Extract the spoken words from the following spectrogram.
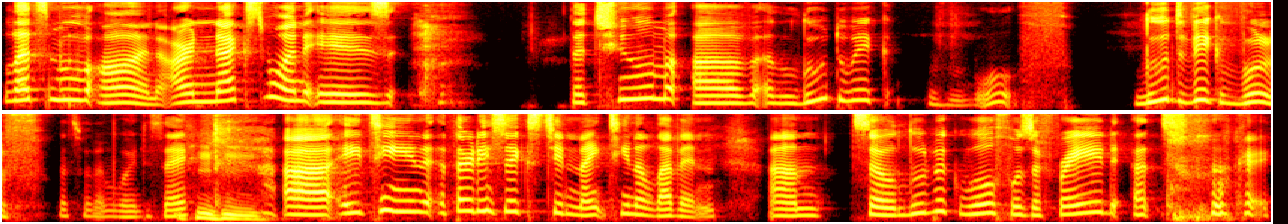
Let's move on. Our next one is the tomb of Ludwig Wolff. Ludwig Wolff. That's what I'm going to say. uh, 1836 to 1911. Um, so Ludwig Wolff was afraid. Uh, okay,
